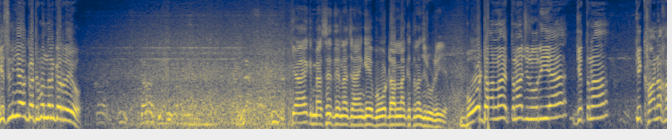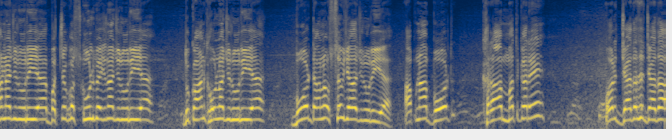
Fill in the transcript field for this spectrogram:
किस लिए गठबंधन कर रहे हो? क्या एक मैसेज देना चाहेंगे? वोट डालना कितना ज़रूरी है? वोट डालना इतना ज़रूरी है जितना कि खाना खाना ज़रूरी है बच्चों को स्कूल भेजना ज़रूरी है दुकान खोलना ज़रूरी है वोट डालना उससे भी ज़्यादा ज़रूरी है। अपना वोट खराब मत करें और ज़्यादा से ज़्यादा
